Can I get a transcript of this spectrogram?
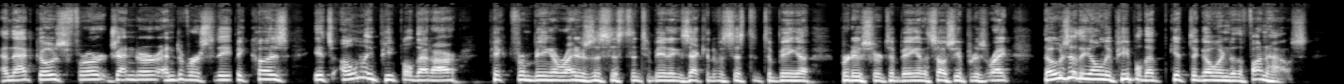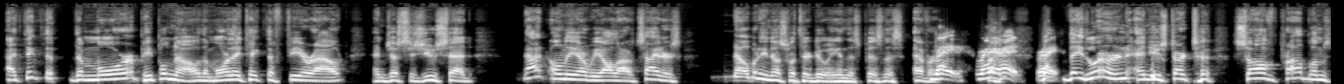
And that goes for gender and diversity because it's only people that are picked from being a writer's assistant to being an executive assistant to being a producer to being an associate producer, right? Those are the only people that get to go into the funhouse. I think that the more people know, the more they take the fear out. And just as you said, not only are we all outsiders, nobody knows what they're doing in this business ever. Right, right, right, right. They learn and you start to solve problems,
